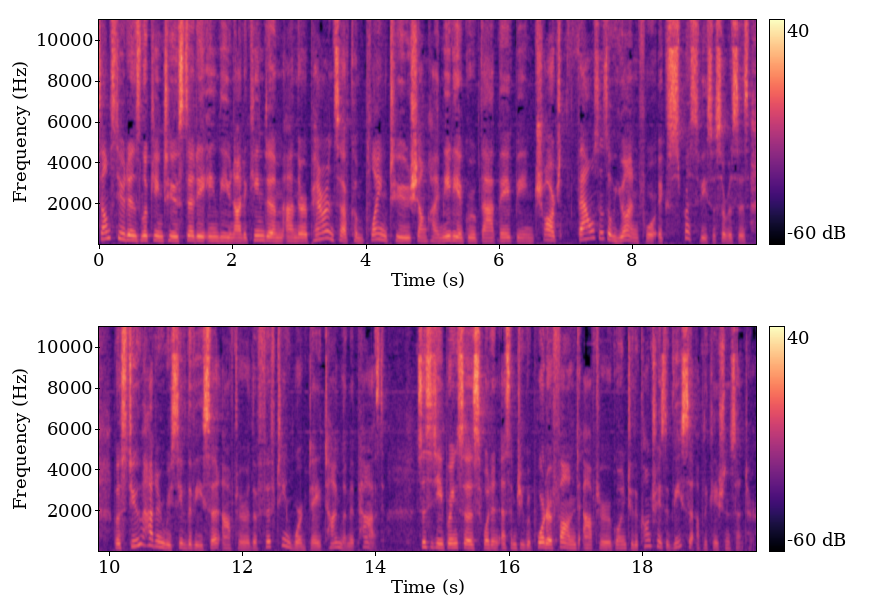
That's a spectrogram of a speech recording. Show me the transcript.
Some students looking to study in the United Kingdom and their parents have complained to Shanghai Media Group that they've been charged thousands of yuan for express visa services, but still hadn't received the visa after the 15 workday time limit passed. Siqi brings us what an SMG reporter found after going to the country's visa application center.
